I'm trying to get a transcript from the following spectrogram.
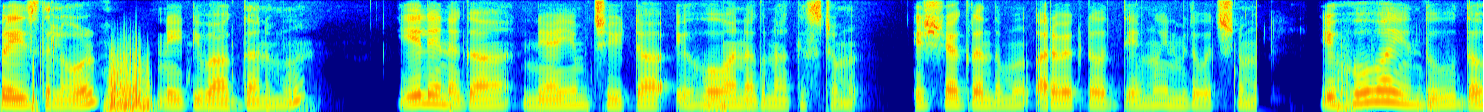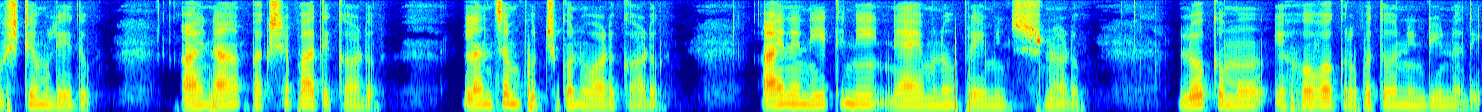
ప్రేజ్ ద లార్డ్. నేటి వాగ్దానము. ఏలేనగా న్యాయం చేయట యహోవా నగు నాకు ఇష్టము యశా గ్రంథము అరవై ఒకటో అధ్యాయము ఎనిమిదో వచనము. యహోవా ఎందు దౌష్ట్యము లేదు. ఆయన పక్షపాతి కాడు. లంచం పుచ్చుకొనివాడు కాడు. ఆయన నీతిని న్యాయమును ప్రేమించుచున్నాడు. లోకము యహోవా కృపతో నిండి ఉన్నది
